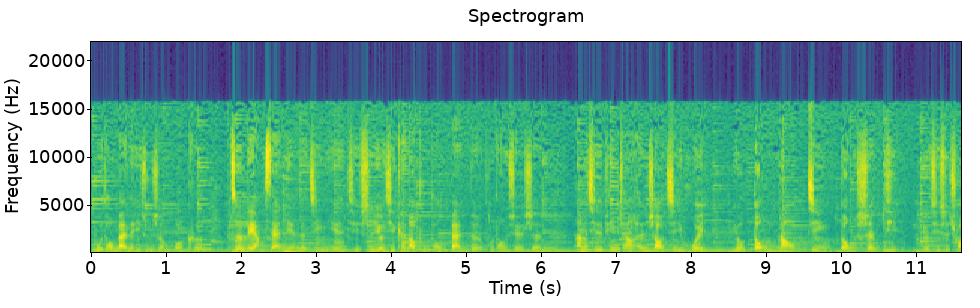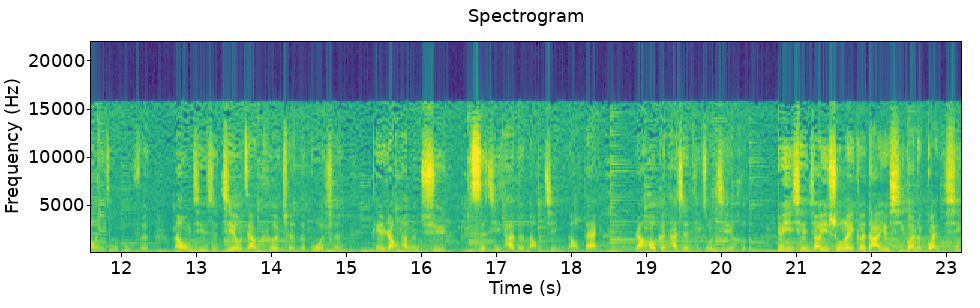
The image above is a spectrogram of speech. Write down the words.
普通班的艺术生活课。这两三年的经验，其实尤其看到普通班的普通学生，他们其实平常很少机会有动脑筋、动身体，尤其是创意这个部分。那我们其实是借由这样课程的过程，可以让他们去刺激他的脑筋、脑袋，然后跟他身体做结合。因为以前教艺术类科，大家有习惯的惯性。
